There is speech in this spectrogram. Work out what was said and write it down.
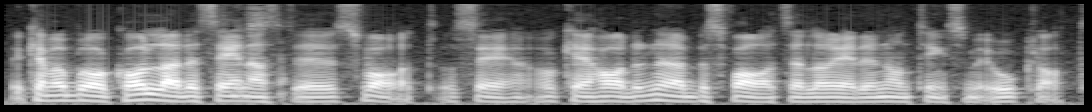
det kan vara bra att kolla det senaste det. svaret och se, okej okay, har det nu besvarats eller är det någonting som är oklart?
